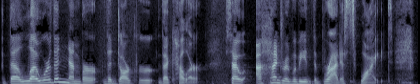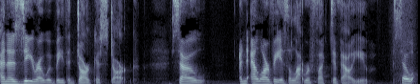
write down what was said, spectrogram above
the lower the number, the darker the color. So, a 100 would be the brightest white, and a zero would be the darkest dark. So, an LRV is a light reflective value. So,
